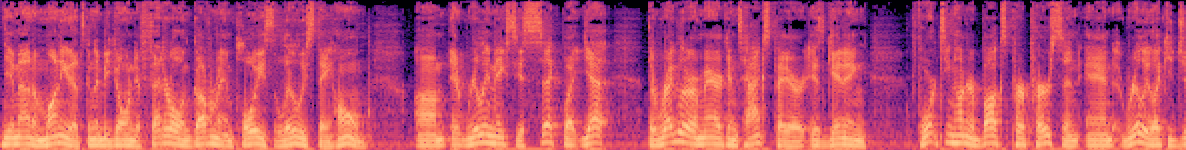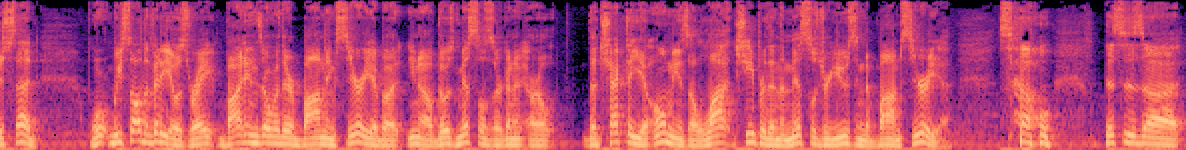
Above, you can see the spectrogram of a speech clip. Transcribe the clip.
the amount of money that's going to be going to federal and government employees to literally stay home, um, it really makes you sick. But yet, the regular American taxpayer is getting 1400 bucks per person. And really like you just said we saw the videos right? Biden's over there bombing syria but you know those missiles are gonna are the check that you owe me is a lot cheaper than the missiles you're using to bomb syria. So this is uh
